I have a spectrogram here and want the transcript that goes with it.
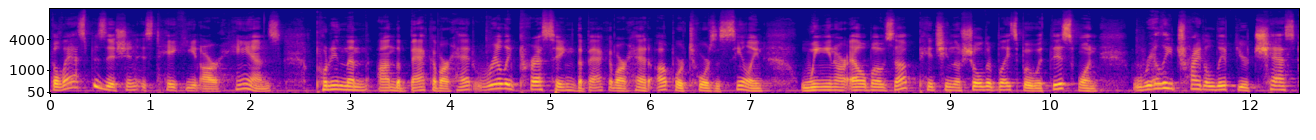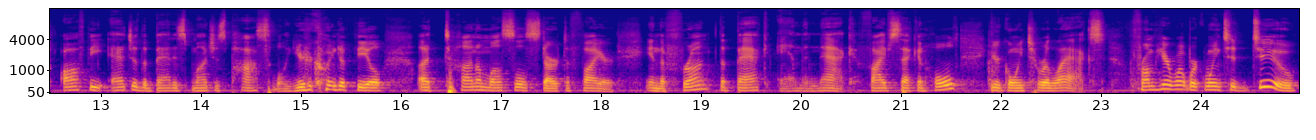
The last position is taking our hands, putting them on the back of our head, really pressing the back of our head upward towards the ceiling, winging our elbows up, pinching those shoulder blades. But with this one, really try to lift your chest off the edge of the bed as much as possible. You're going to feel a ton of muscles start to fire in the front, the back, and the neck. Five second hold, you're going to relax. From here, what we're going to do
